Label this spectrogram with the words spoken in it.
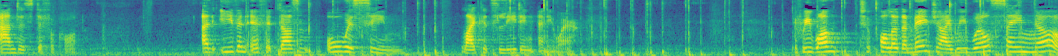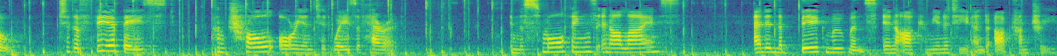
and is difficult. And even if it doesn't always seem like it's leading anywhere. If we want to follow the Magi, we will say no to the fear based control oriented ways of Herod in the small things in our lives and in the big movements in our community and our country.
